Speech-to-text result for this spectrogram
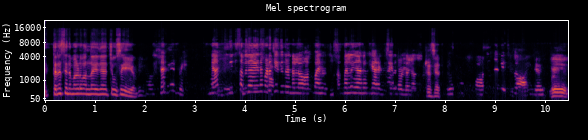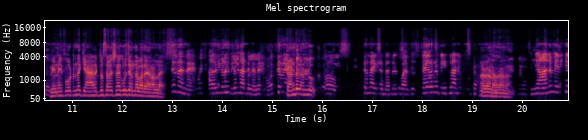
ഇത്തരം സിനിമകൾ വന്നു കഴിഞ്ഞാൽ ചൂസ് ചെയ്യും. ഞാൻ ഈ സംവിധായകന്റെ പടം ചെയ്തിട്ടുണ്ടല്ലോ. അപ്പൻ അപ്പനിൽ ഞാൻ ക്യാരക്ടർ ചെയ്തിട്ടുണ്ടല്ലോ. ഈ വിനയ് ഫോർട്ടിന്റെ ക്യാരക്ടർ സെലക്ഷനെ കുറിച്ച് എന്താ പറയാനുള്ളത് കണ്ടു കണ്ടു. അതാണ് അതാണ്. ഞാനും എനിക്ക്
